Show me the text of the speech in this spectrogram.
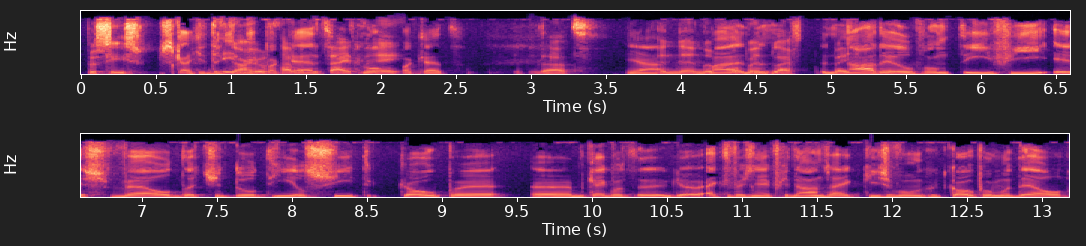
Precies, Dus krijg je het met pakket, het pakket. inderdaad. Ja, En- en de maar het, blijft het nadeel van TV is wel dat je door DLC te kopen... ehm, kijk, wat eh, Activision heeft gedaan is eigenlijk kiezen voor een goedkoper model.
